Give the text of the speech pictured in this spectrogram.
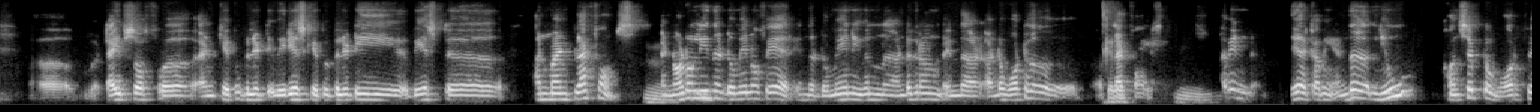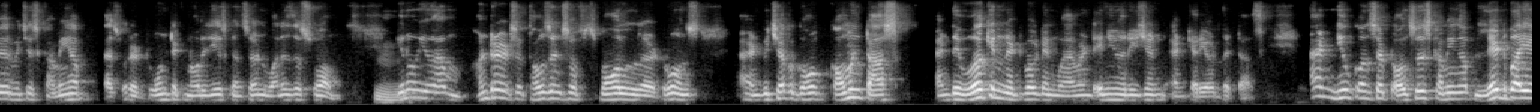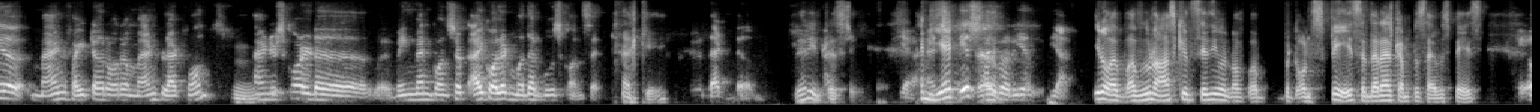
uh, types of uh, and capability, various capability-based uh, unmanned platforms, Hmm. and not only in the domain of air, in the domain even underground, in the underwater Correct. platforms. Mm. I mean, they are coming, and the new concept of warfare which is coming up as far as drone technology is concerned. One is the swarm Mm. you know you have hundreds of thousands of small uh, drones and which have a go- common task and they work in networked environment in your region and carry out the task and new concept also is coming up led by a manned fighter or a manned platform Mm. and it's called uh, wingman concept i call it mother goose concept Okay. that uh, Very interesting. yeah And yet, space uh, yeah, You know, I, I'm going to ask you the same thing, on, uh, but on space, and then I'll come to cyberspace.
